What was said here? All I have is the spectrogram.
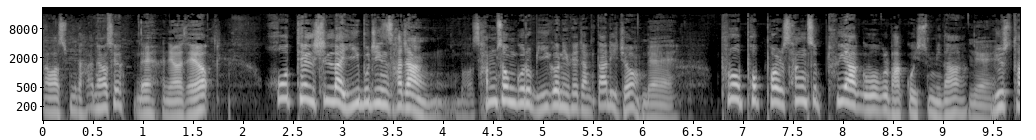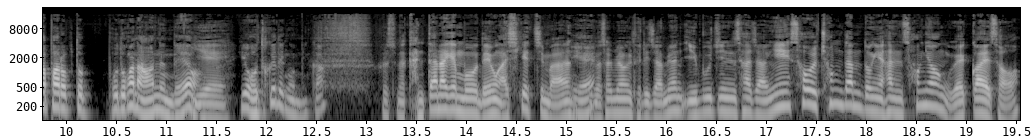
나왔습니다. 안녕하세요. 네, 안녕하세요. 호텔 신라 이부진 사장, 뭐 삼성그룹 이건희 회장 딸이죠. 네. 프로포폴 상습 투약 의혹을 받고 있습니다. 예. 뉴스타파로부터 보도가 나왔는데요. 예. 이게 어떻게 된 겁니까? 그렇습니다. 간단하게 뭐 내용 아시겠지만 예. 설명을 드리자면 이부진 사장이 서울 청담동의 한 성형 외과에서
